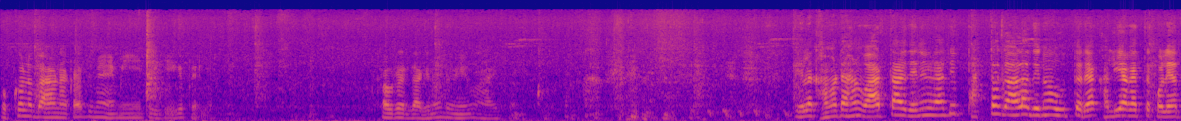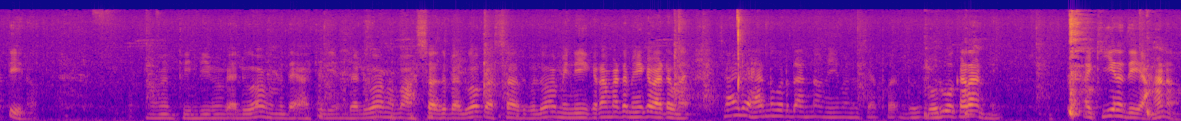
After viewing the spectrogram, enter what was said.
ඔක්කොම භාවනා කරද්දි මම මේ ටික එක පෙරලා. කවුරුහරි දාගෙනවද මෙහෙම ආයෙත්. එලා කමටහන වාර්තාවේ දෙන වෙලාවදී පට්ට ගාලා දෙනවා උත්තරයක් හලියාගත්ත කොලයක් තියෙනවා. මම පින්දීම බැලුවා මම දැකලියෙන් බැලුවා මම ආස්වාද බැලුවා ප්‍රසආද බැලුවා මෙනේ කරා මට මේක වැටුණා. සායද හැරනකොට දන්නවා මේ මිනිස්සු බොරුව කරන්නේ. අය කියන දේ අහනවා.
